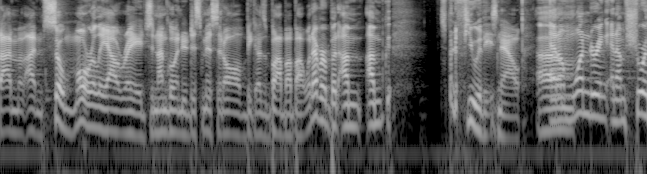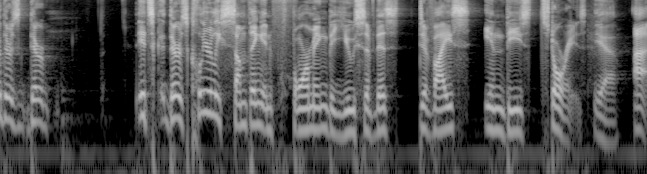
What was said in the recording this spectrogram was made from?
I'm I'm so morally outraged and I'm going to dismiss it all because blah blah blah whatever." But I'm I'm There's been a few of these now, and I'm wondering, and I'm sure there's there. It's there's clearly something informing the use of this device in these stories. Yeah. Uh,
